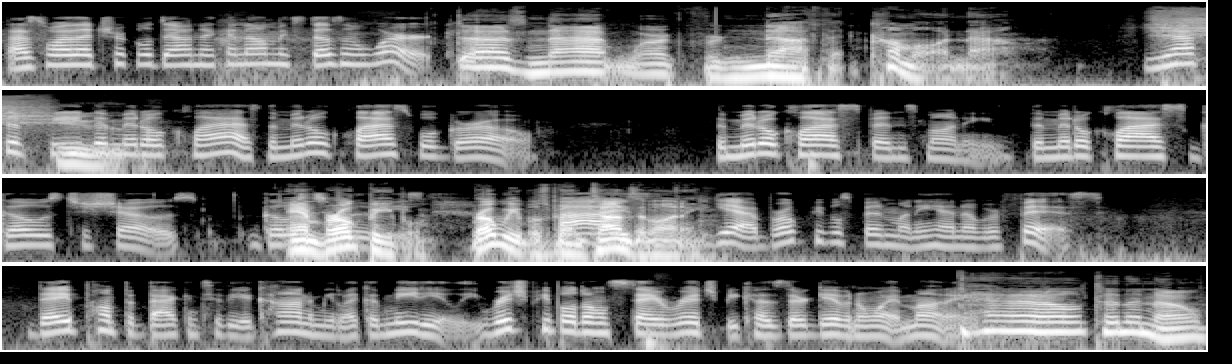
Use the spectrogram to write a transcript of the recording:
That's why that trickle down economics doesn't work. does not work for nothing. Come on now. You have to feed the middle class. The middle class will grow. The middle class spends money. The middle class goes to shows, goes And to broke movies, people. Broke people spend tons of money. Yeah, broke people spend money hand over fist. They pump it back into the economy like immediately. Rich people don't stay rich because they're giving away money. Hell to the no.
